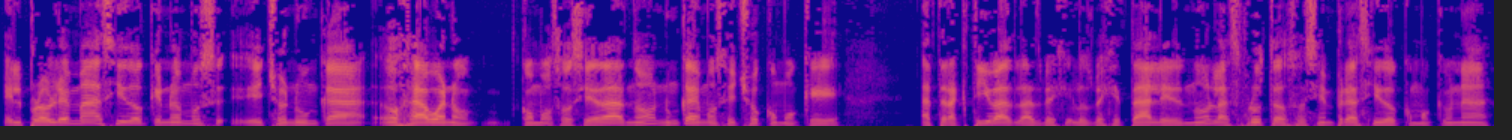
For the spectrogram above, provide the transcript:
el problema ha sido que no hemos hecho nunca, o sea, bueno, como sociedad, ¿no? Nunca hemos hecho como que atractivas las los vegetales, ¿no? Las frutas, o sea, siempre ha sido como que una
